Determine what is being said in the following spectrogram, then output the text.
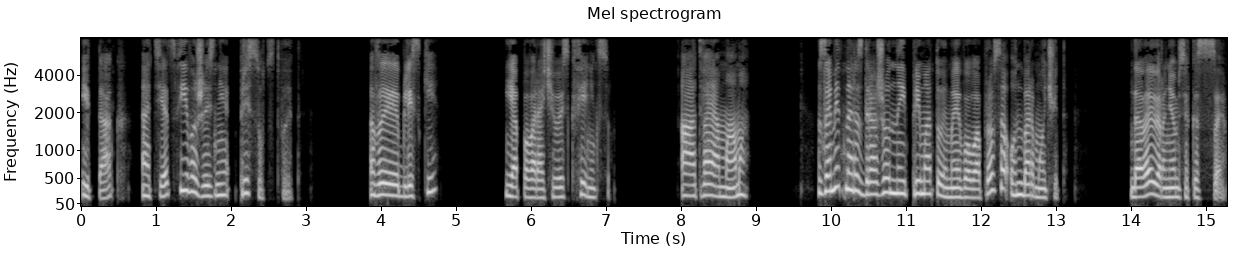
Итак, отец в его жизни присутствует. Вы близки? Я поворачиваюсь к Фениксу. А твоя мама? Заметно раздраженный прямотой моего вопроса, он бормочет. Давай вернемся к эссе.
